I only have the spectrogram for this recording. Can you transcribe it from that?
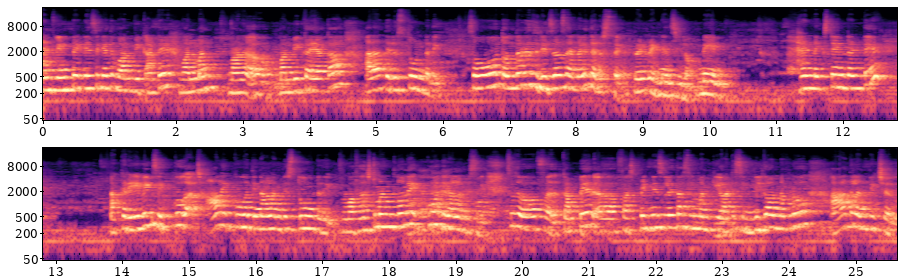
అండ్ ట్విన్ ప్రెగ్నెన్సీకి అయితే వన్ వీక్ అంటే one month one one week అయ్యాక అలా తెలుస్తూ ఉంటుంది. సో తొందరగా రిజల్ట్స్ అనేవి తెలుస్తాయి ట్రైన్ ప్రెగ్నెన్సీలో మెయిన్ అండ్ నెక్స్ట్ ఏంటంటే ఆ క్రేవింగ్స్ ఎక్కువగా చాలా ఎక్కువగా తినాలనిపిస్తూ ఉంటుంది. ఫస్ట్ మంత్లోనే ఎక్కువ తినాలనిపిస్తుంది. సో కంపేర్ ఫస్ట్ ప్రెగ్నెన్సీలో అయితే అసలు మనకి అంటే సింగిల్గా ఉన్నప్పుడు ఆకలి అనిపించదు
